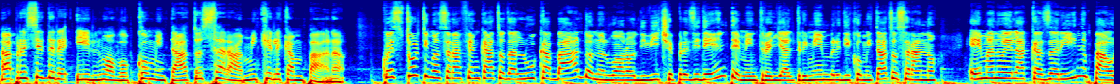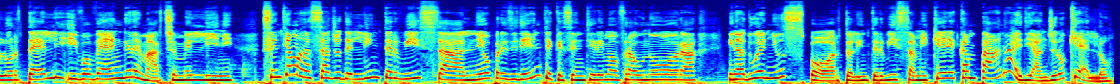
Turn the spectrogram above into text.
A presiedere il nuovo comitato sarà Michele Campana. Quest'ultimo sarà affiancato da Luca Baldo nel ruolo di vicepresidente, mentre gli altri membri di comitato saranno Emanuela Casarin, Paolo Ortelli, Ivo Wenger e Marcio Mellini. Sentiamo un assaggio dell'intervista al neopresidente che sentiremo fra un'ora in A2 News Sport, l'intervista a Michele Campana e di Angelo Chiello.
